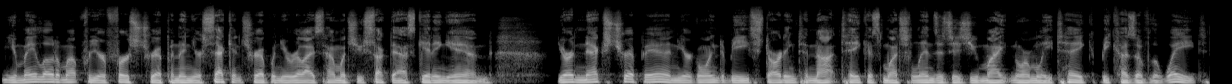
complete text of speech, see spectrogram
you may load them up for your first trip and then your second trip when you realize how much you sucked ass getting in. Your next trip in, you're going to be starting to not take as much lenses as you might normally take because of the weight.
